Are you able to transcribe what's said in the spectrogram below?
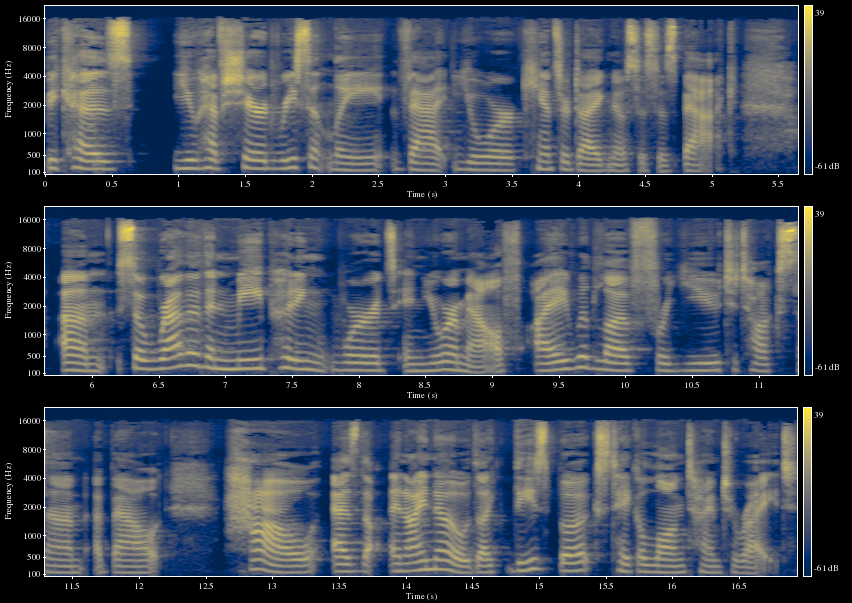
because you have shared recently that your cancer diagnosis is back. Um, so rather than me putting words in your mouth, I would love for you to talk some about how, as the, and I know like these books take a long time to write.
